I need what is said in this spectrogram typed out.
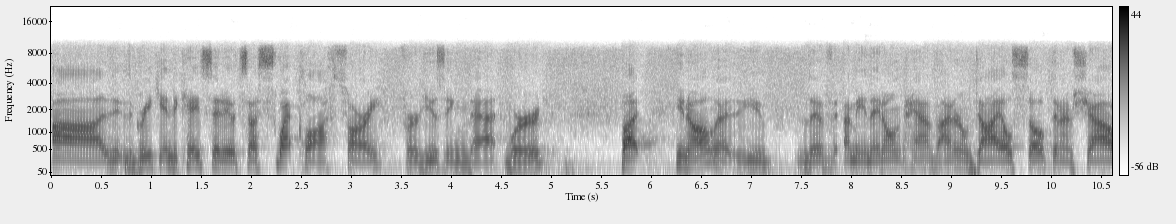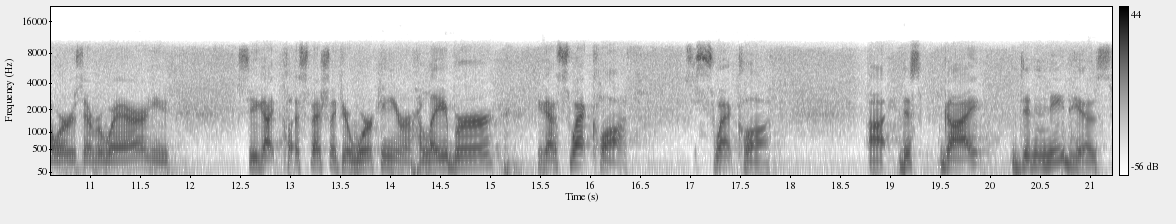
uh, the, Greek indicates that it's a sweat cloth. Sorry for using that word. But, you know, uh, you live, I mean, they don't have, I don't know, dial soap. They don't have showers everywhere. You, so you got, especially if you're working, you're a laborer, you got a sweat cloth. Sweat cloth. Uh, this guy didn't need his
